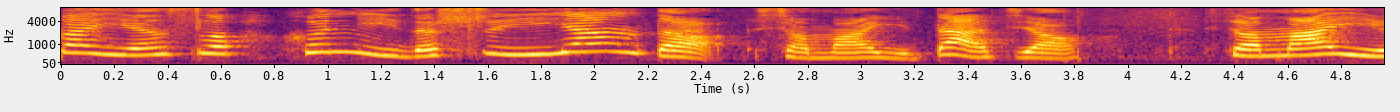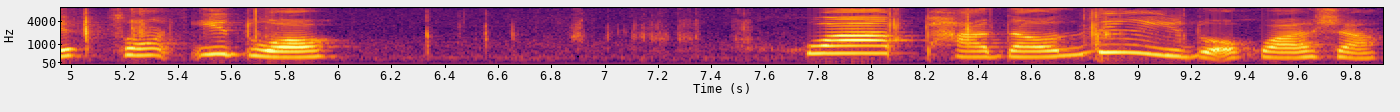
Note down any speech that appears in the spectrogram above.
瓣颜色和你的是一样的，小蚂蚁大叫。小蚂蚁从一朵花爬到另一朵花上，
